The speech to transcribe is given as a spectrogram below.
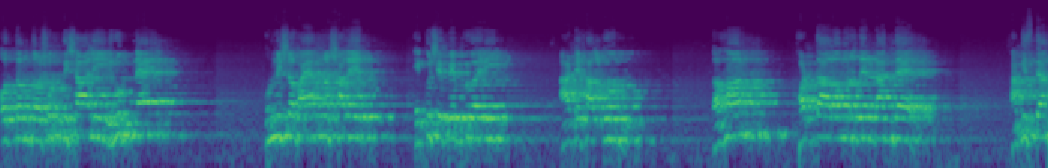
অত্যন্ত শক্তিশালী রূপ নেয়। উনিশশো বায়ান্ন সালের একুশে ফেব্রুয়ারি আটে ফাল্গুন, তখন হরতাল অবরোধের ডাক দেয়। পাকিস্তান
